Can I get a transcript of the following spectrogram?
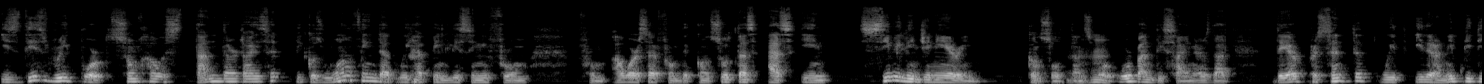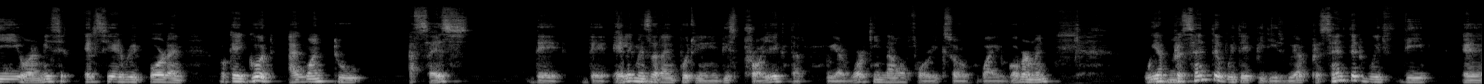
is this report somehow standardized because one thing that we have been listening from from our side from the consultants as in civil engineering consultants mm-hmm. or urban designers that they are presented with either an EPD or an LCA report and okay good I want to assess the the elements that I'm putting in this project that we are working now for X or Y government, we are mm-hmm. presented with EPDs, we are presented with the uh,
